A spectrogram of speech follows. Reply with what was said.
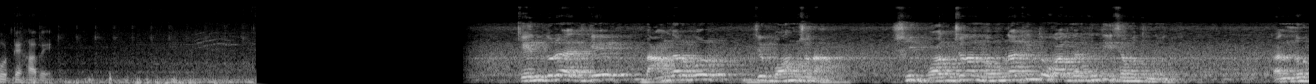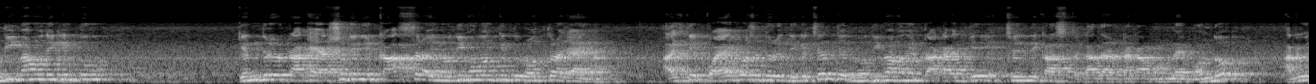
করতে হবে। কেন্দ্রে আজকে বাংলার উপর যে বঞ্চনা, সেই বঞ্চনার নমুনা কিন্তু ওখানকার কিন্তু ইসামতি নদী কারণ নদী ভাঙনে কিন্তু কেন্দ্রীয় টাকা একশো দিনের কাজ ছাড়া ওই নদী ভাঙন কিন্তু রোধ করা যায় না। আজকে কয়েক বছর ধরে দেখেছেন যে নদী ভাঙনের টাকা একশো দিনের কাজ কাদার টাকা বাংলায় বন্ধ। আগামী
